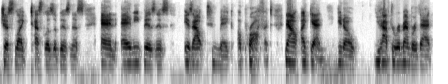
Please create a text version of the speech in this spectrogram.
just like Tesla's a business, and any business is out to make a profit. Now, again, you know, you have to remember that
